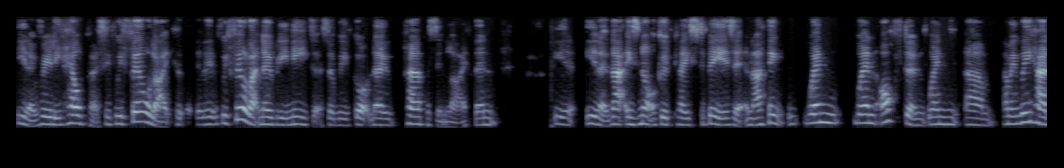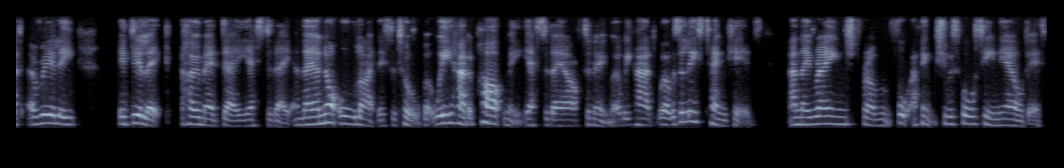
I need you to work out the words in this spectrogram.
you know, really help us. If we feel like if we feel like nobody needs us and we've got no purpose in life, then you, you know that is not a good place to be is it? And i think when when often when um i mean we had a really idyllic home ed day yesterday and they are not all like this at all but we had a park meet yesterday afternoon where we had well it was at least 10 kids and they ranged from four, i think she was 14 the eldest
